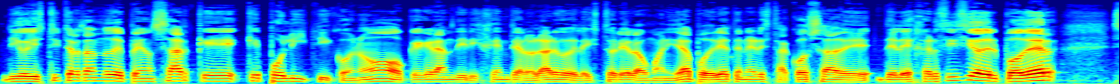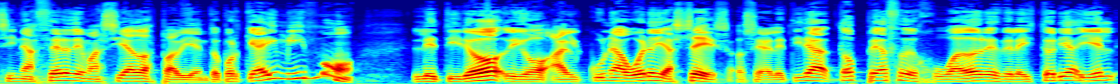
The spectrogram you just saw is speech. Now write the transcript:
Digo, y estoy tratando de pensar qué, qué político, ¿no? O qué gran dirigente a lo largo de la historia de la humanidad podría tener esta cosa de, del ejercicio del poder sin hacer demasiado aspaviento. Porque ahí mismo le tiró, digo, al Kun Agüero y a Cés. O sea, le tira dos pedazos de jugadores de la historia y él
